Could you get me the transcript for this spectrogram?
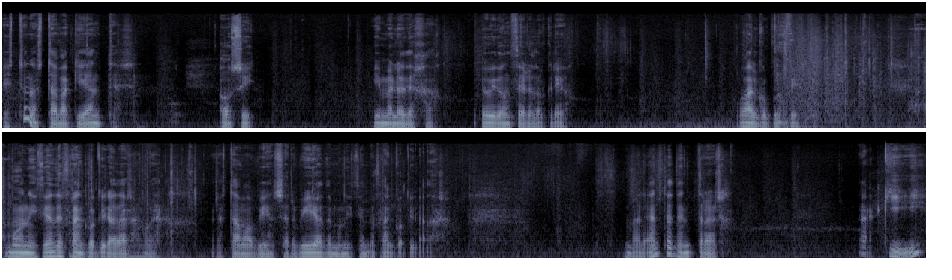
esto no estaba aquí antes. ¿O oh, sí? Y me lo he dejado. He oído un cerdo, creo. O algo ocurrió. Munición de francotirador. Bueno, estamos bien servidos de munición de francotirador. Vale, antes de entrar aquí...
